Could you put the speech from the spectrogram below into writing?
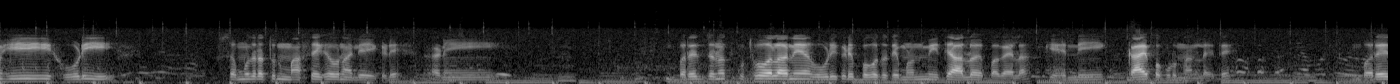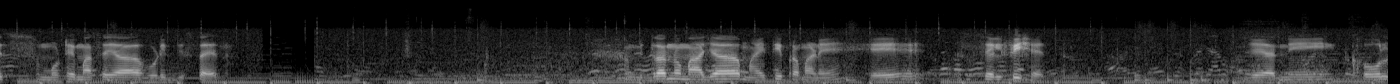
ही होडी समुद्रातून मासे घेऊन आली आहे इकडे. आणि बरेच जण कुतूहलाने या होडीकडे बघत होते म्हणून मी इथे आलो आहे बघायला की ह्यांनी काय पकडून आणलं आहे ते. बरेच मोठे मासे या होडीत दिसत आहेत. मित्रांनो माझ्या माहितीप्रमाणे हे सेल्फिश आहेत. जे यांनी खोल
